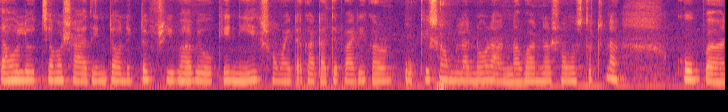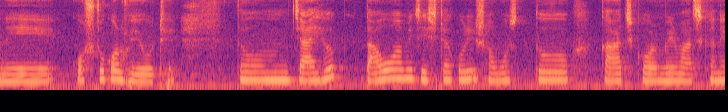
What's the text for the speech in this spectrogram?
তাহলে হচ্ছে আমার সারাদিনটা অনেকটা ফ্রিভাবে ওকে নিয়ে সময়টা কাটাতে পারি। কারণ ওকে সামলানো, রান্নাবান্না সমস্তটা না খুব মানে কষ্টকর হয়ে ওঠে। তো যাই হোক, তাও আমি চেষ্টা করি সমস্ত কাজকর্মের মাঝখানে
